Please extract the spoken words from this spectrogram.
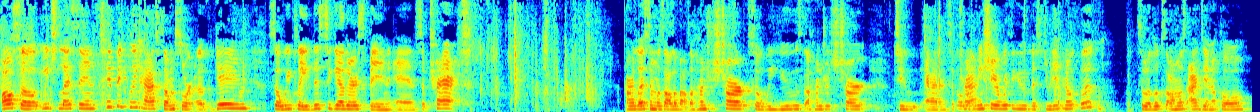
Also, each lesson typically has some sort of game. So we played this together, spin and subtract. Our lesson was all about the hundreds chart. So we use the hundreds chart to add and subtract. So let me share with you the student notebook. So it looks almost identical.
